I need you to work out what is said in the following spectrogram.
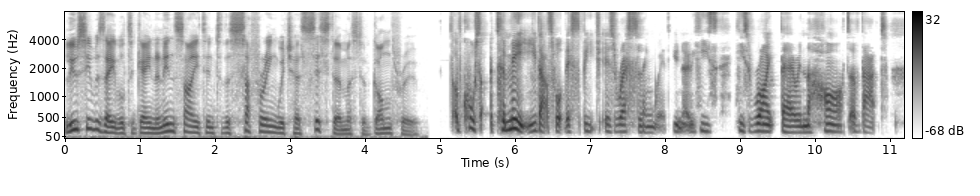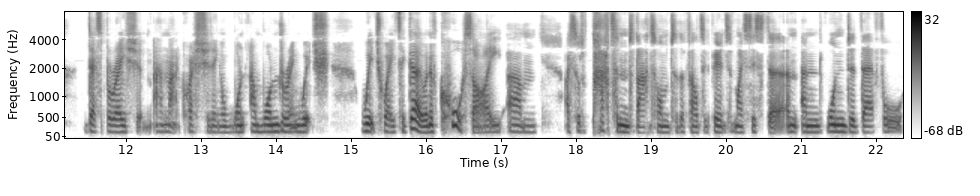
Lucy was able to gain an insight into the suffering which her sister must have gone through of course to me that's what this speech is wrestling with you know he's he's right there in the heart of that desperation and that questioning and, want, and wondering which which way to go. And of course, I um, I sort of patterned that onto the felt experience of my sister and and wondered therefore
